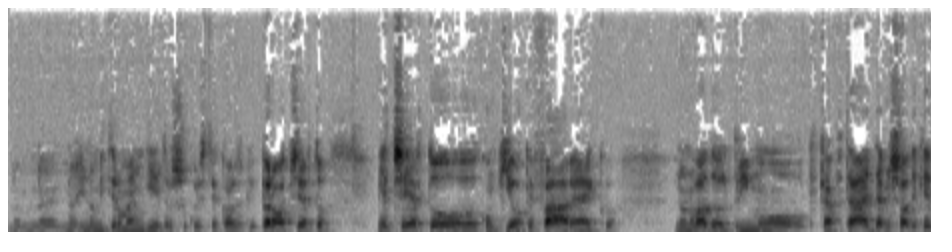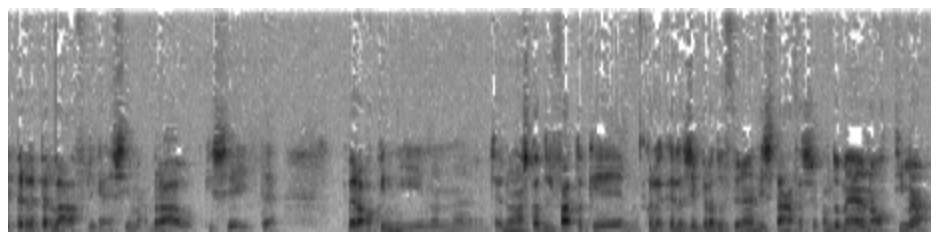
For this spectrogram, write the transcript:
non, non, non mi tiro mai indietro su queste cose qui però certo mi accerto con chi ho a che fare ecco. Non vado al primo che capita ah, dammi soldi che per, per l'Africa. Eh sì ma bravo chi sei te però quindi non, cioè, non nascondo il fatto che, che ad esempio l'adozione a distanza secondo me è un'ottima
